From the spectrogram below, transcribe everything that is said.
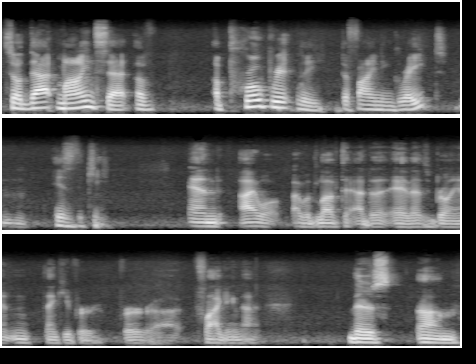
so that mindset of appropriately defining great mm-hmm. is the key. And I will. I would love to add to that. Hey, that's brilliant, and thank you for for uh, flagging that. There's um,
